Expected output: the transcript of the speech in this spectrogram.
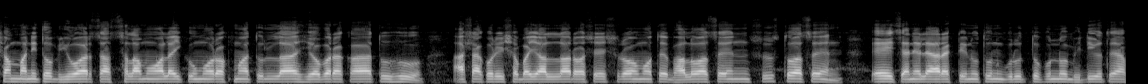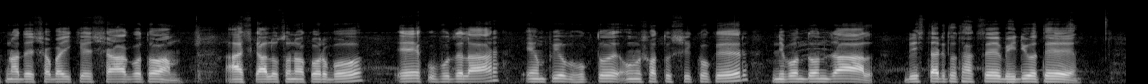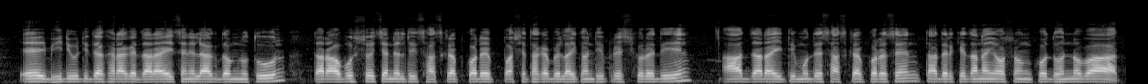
সম্মানিত ভিউয়ার্স আসসালামু আলাইকুম ও রহমাতুল্লাহ বারাকাতুহু। আশা করি সবাই আল্লাহর অশেষ রহমতে ভালো আছেন, সুস্থ আছেন। এই চ্যানেলে আর একটি নতুন গুরুত্বপূর্ণ ভিডিওতে আপনাদের সবাইকে স্বাগতম। আজকে আলোচনা করব এক উপজেলার এমপিওভুক্ত উনসত্তর শিক্ষকের নিবন্ধন জাল। বিস্তারিত থাকছে ভিডিওতে। এই ভিডিওটি দেখার আগে যারা এই চ্যানেলে একদম নতুন, তারা অবশ্যই চ্যানেলটি সাবস্ক্রাইব করে পাশে থাকা বেলাইকনটি প্রেস করে দিন। আর যারা ইতিমধ্যে সাবস্ক্রাইব করেছেন, তাদেরকে জানাই অসংখ্য ধন্যবাদ।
